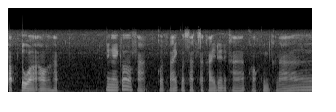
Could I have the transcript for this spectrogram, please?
ปรับตัวเอาครับ ยังไงก็ฝากกดไลค์ กด Subscribe ด้วยนะครับ ขอบคุณครับ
